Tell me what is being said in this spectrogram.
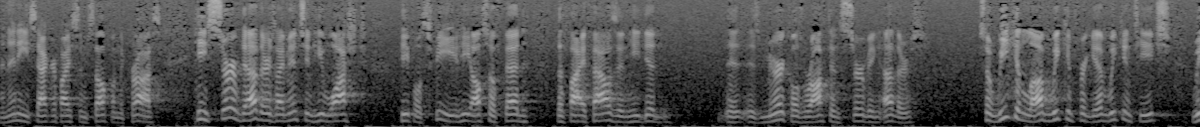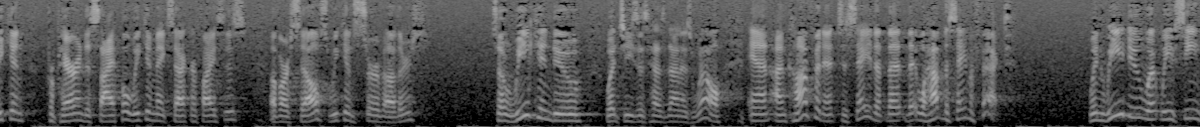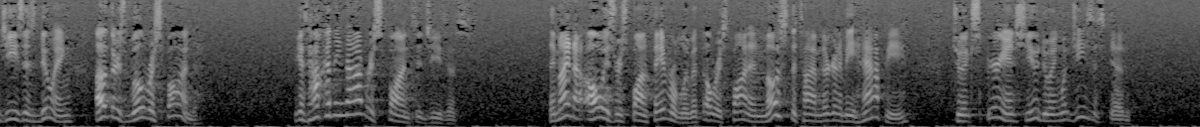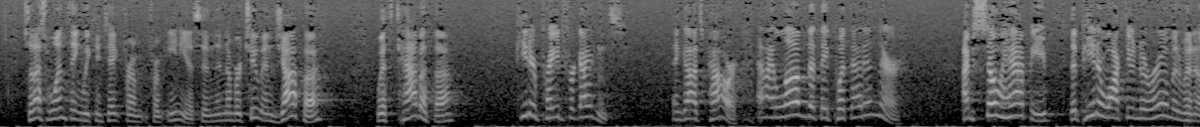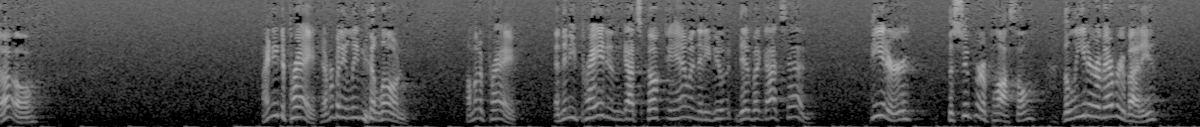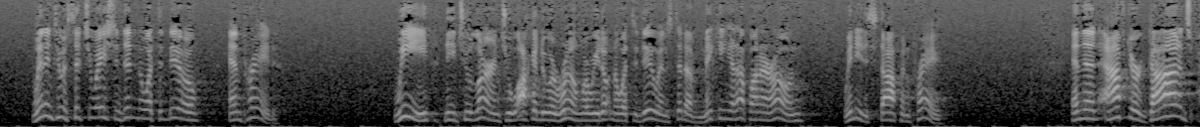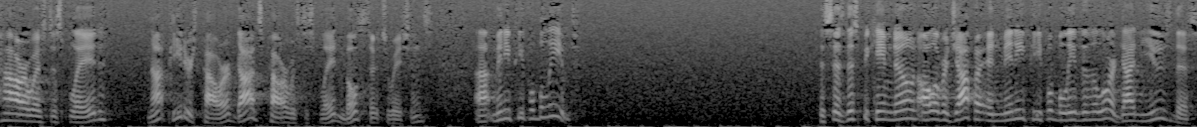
And then he sacrificed himself on the cross. He served others. I mentioned he washed people's feet. He also fed the 5,000. He did, his miracles were often serving others. So we can love, we can forgive, we can teach, we can prepare and disciple, we can make sacrifices of ourselves, we can serve others. So we can do what Jesus has done as well. And I'm confident to say that, that, that will have the same effect. When we do what we've seen Jesus doing, others will respond. Because how can they not respond to Jesus? They might not always respond favorably, but they'll respond. And most of the time, they're going to be happy to experience you doing what Jesus did. So that's one thing we can take from, from Aeneas. And then number two, in Joppa, with Tabitha, Peter prayed for guidance and God's power. And I love that they put that in there. I'm so happy that Peter walked into a room and went, uh oh. I need to pray. Everybody leave me alone. I'm going to pray. And then he prayed and God spoke to him and then he do, did what God said. Peter, the super apostle, the leader of everybody, went into a situation, didn't know what to do, and prayed. We need to learn to walk into a room where we don't know what to do. Instead of making it up on our own, we need to stop and pray. And then after God's power was displayed, not Peter's power, God's power was displayed in both situations, uh, many people believed. It says, This became known all over Joppa, and many people believed in the Lord. God used this.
